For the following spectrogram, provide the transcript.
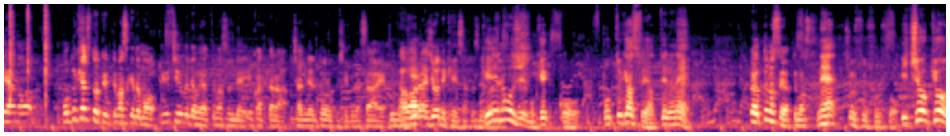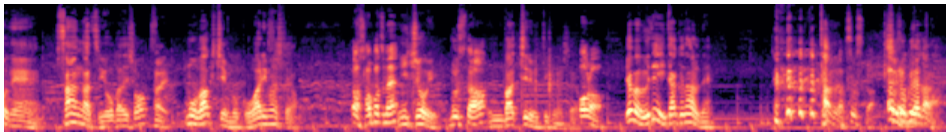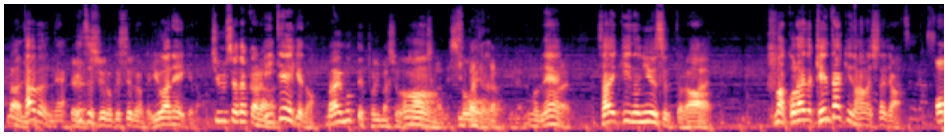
であのポッドキャストって言ってますけども YouTube でもやってますんでよかったらチャンネル登録してください。もパワーラジオで検索する芸能人も結構ポッドキャストやってるね。やってますやってます。ね。そうそうそうそう。一応今日ね3月8日でしょ？はい。もうワクチン僕終わりましたよ。あ3発目？日曜日。ブースター？バッチリ打ってきましたよ。あら。やっぱ腕痛くなるね 多分。あそうっすか。収録だから、まあね。多分ね、ええ。いつ収録してるのか言わねえけど。注射だから。痛えけど。前もって取りましょうって話なんで心配だからもうね、はい。最近のニュースったら、はまあこの間ケンタッキーの話したじゃん、あ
